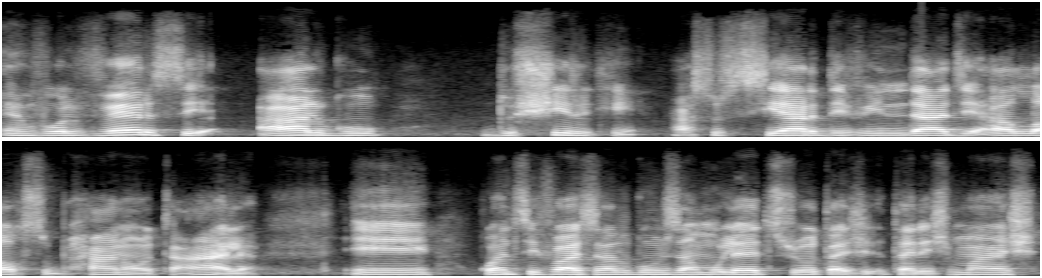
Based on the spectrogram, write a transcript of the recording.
envolver-se algo do shirk, associar divindade a Allah subhanahu wa ta'ala. Quando se faz alguns amuletos ou talismãs,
